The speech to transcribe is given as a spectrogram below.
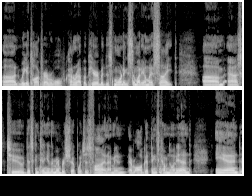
Uh, we could talk forever. We'll kind of wrap up here. But this morning, somebody on my site um, asked to discontinue the membership, which is fine. I mean, all good things come to an end. And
